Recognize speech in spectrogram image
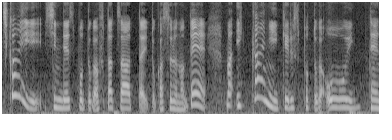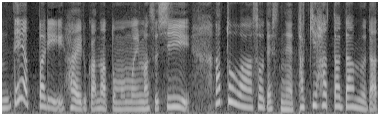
近い心霊スポットが2つあったりとかするので、まあ、1回に行けるスポットが多い点でやっぱり入るかなとも思いますしあとはそうですね滝畑ダムだっ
